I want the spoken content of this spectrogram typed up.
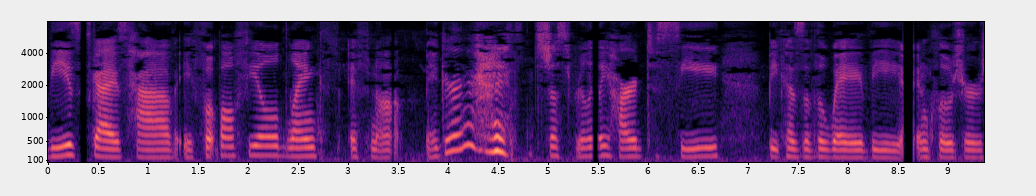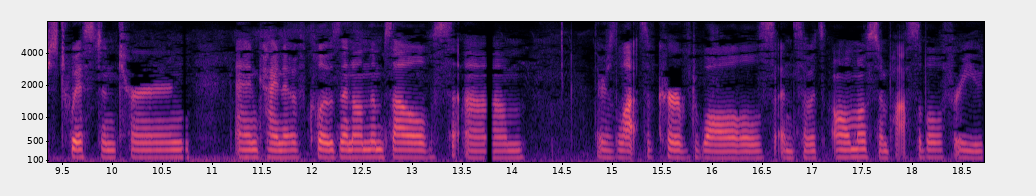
These guys have a football field length, if not bigger. It's just really hard to see because of the way the enclosures twist and turn and kind of close in on themselves. Um, there's lots of curved walls, and so it's almost impossible for you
